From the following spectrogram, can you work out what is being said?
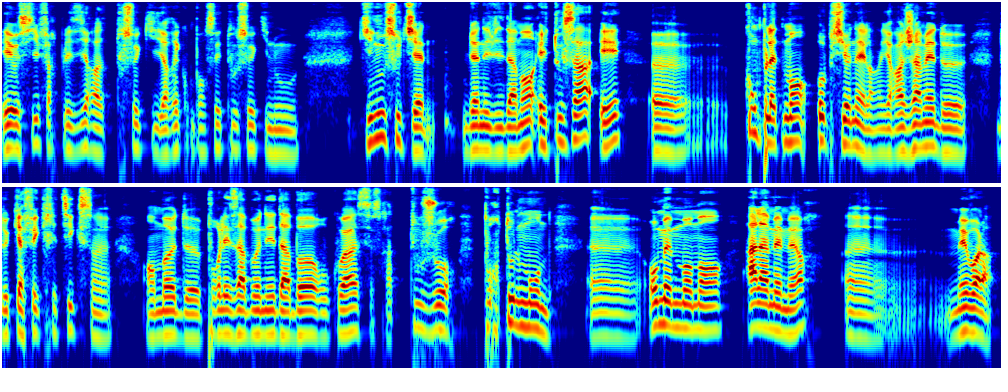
et aussi faire plaisir à tous ceux qui récompenser tous ceux qui nous qui nous soutiennent, bien évidemment. Et tout ça est euh, complètement optionnel. Hein. Il n'y aura jamais de, de café critiques en mode pour les abonnés d'abord ou quoi. Ce sera toujours pour tout le monde euh, au même moment, à la même heure. Euh, mais voilà,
